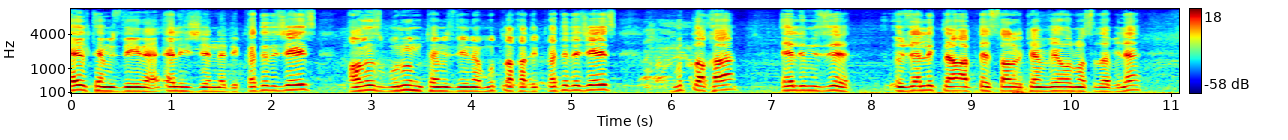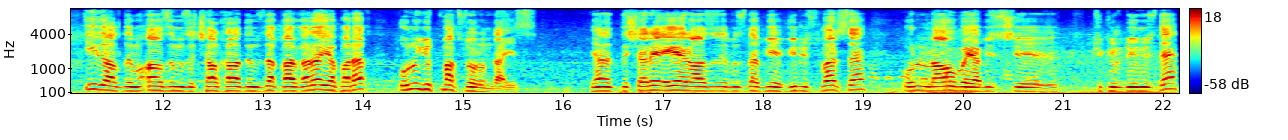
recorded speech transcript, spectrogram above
el temizliğine, el hijyenine dikkat edeceğiz. Ağız burun temizliğine mutlaka dikkat edeceğiz. Mutlaka elimizi özellikle abdest alırken ve olmasa da bile il aldığımız ağzımızı çalkaladığımızda gargara yaparak onu yutmak zorundayız. Yani dışarı eğer ağzımızda bir virüs varsa onu lavaboya biz e, tükürdüğümüzde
